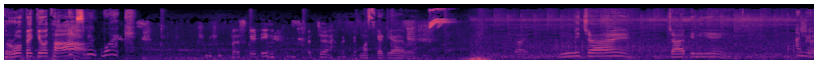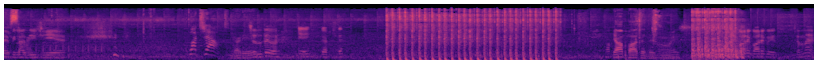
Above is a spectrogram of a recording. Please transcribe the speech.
थ्रो पे क्यों था? केटी अच्छा मस्कटिया है वो। मम्मी चाय। चाय पीनी है चाय पिला दीजिए। Watch out. गाड़ी चलते हुए। लेफ़्ट से। क्या बात है. और एक और एक और एक चलना है।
